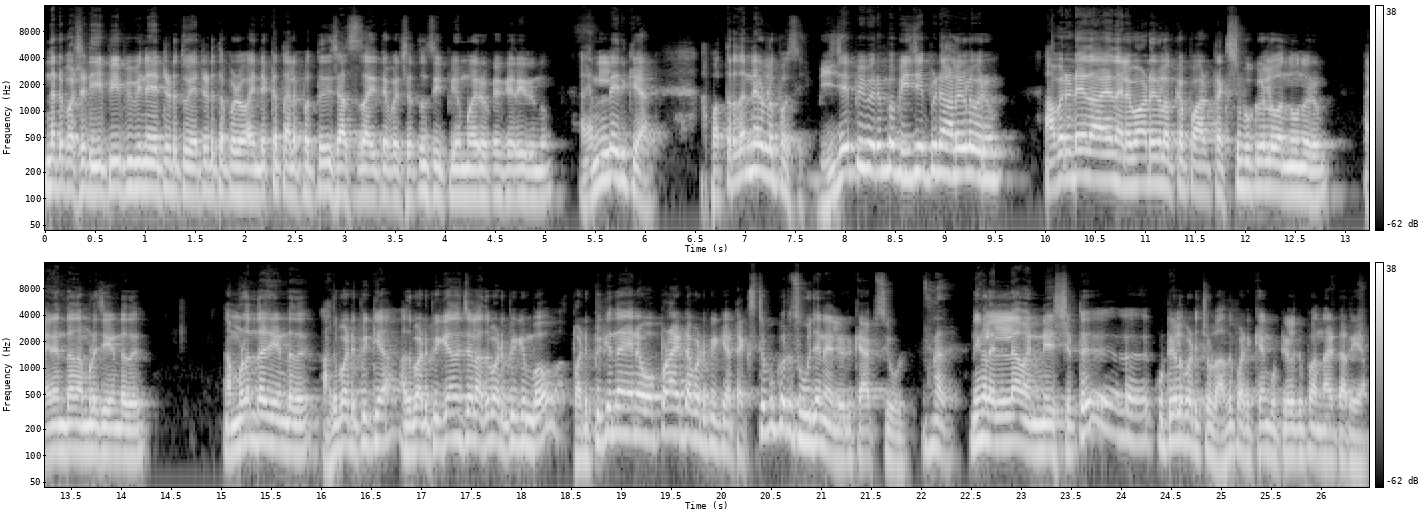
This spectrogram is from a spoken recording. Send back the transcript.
എന്നിട്ട് പക്ഷേ ഡി പി പി പിന്നെ ഏറ്റെടുത്തു ഏറ്റെടുത്തപ്പോഴും അതിന്റെയൊക്കെ തലപ്പത്ത് ശാസ്ത്ര സാഹിത്യ പരിഷത്തും സി പി എമ്മുകാരും ഒക്കെ കയറിയിരുന്നു. അങ്ങനെയല്ലേ ഇരിക്കുക? അപ്പം അത്ര തന്നെ ഉള്ളു. ഇപ്പോൾ ബി ജെ പി വരുമ്പോൾ ബി ജെ പിയുടെ ആളുകൾ വരും. അവരുടേതായ നിലപാടുകളൊക്കെ ടെക്സ്റ്റ് ബുക്കുകൾ വന്നു എന്ന് വരും. അതിനെന്താ നമ്മൾ ചെയ്യേണ്ടത്? നമ്മളെന്താ ചെയ്യേണ്ടത്? അത് പഠിപ്പിക്കുക. അത് പഠിപ്പിക്കുക എന്ന് വെച്ചാൽ അത് പഠിപ്പിക്കുമ്പോൾ പഠിപ്പിക്കുന്ന എങ്ങനെ ഓപ്പൺ ആയിട്ടാണ് പഠിപ്പിക്കുക? ടെക്സ്റ്റ് ബുക്ക് ഒരു സൂചനയല്ലേ ഒരു ക്യാപ്സ്യൂൾ നിങ്ങളെല്ലാം അന്വേഷിച്ചിട്ട് കുട്ടികൾ പഠിച്ചോളൂ. അത് പഠിക്കാൻ കുട്ടികൾക്ക് ഇപ്പോൾ നന്നായിട്ട് അറിയാം.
